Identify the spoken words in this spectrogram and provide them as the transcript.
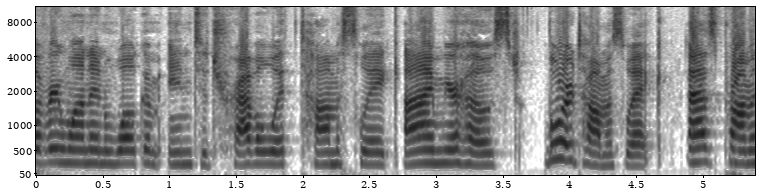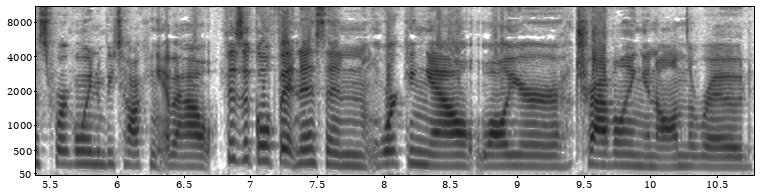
everyone, and welcome into Travel with Thomas Wick. I'm your host, Laura Thomas Wick. As promised, we're going to be talking about physical fitness and working out while you're traveling and on the road.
